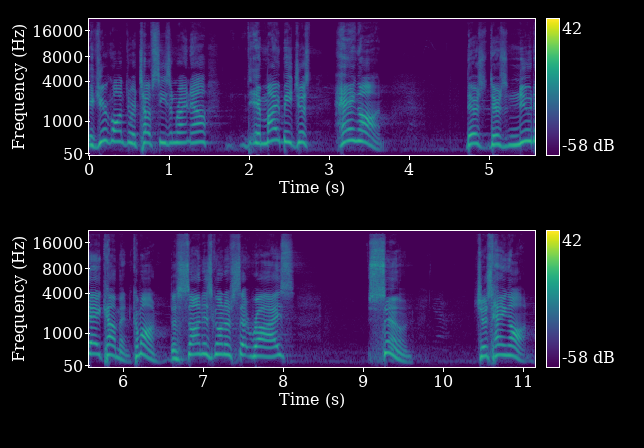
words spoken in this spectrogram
If you're going through a tough season right now, it might be just hang on. There's there's new day coming. Come on. The sun is going to set rise soon. Just hang on.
